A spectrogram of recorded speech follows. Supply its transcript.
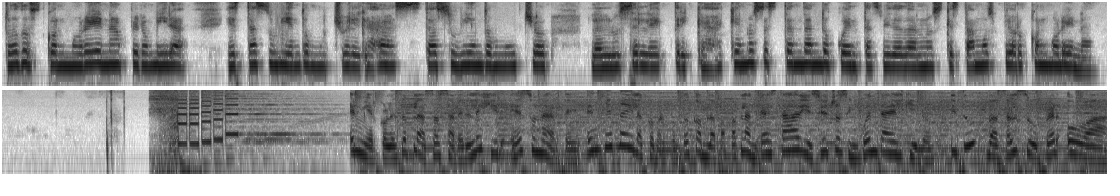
Todos con Morena, pero mira, está subiendo mucho el gas, está subiendo mucho la luz eléctrica. ¿Qué nos están dando cuenta, ciudadanos, que estamos peor con Morena? El miércoles de plaza, saber elegir es un arte. En tienda y la comer.com la papa blanca está a 18.50 el kilo. ¿Y tú vas al súper o a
